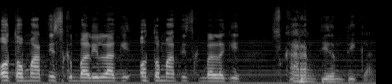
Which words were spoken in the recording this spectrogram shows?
otomatis kembali lagi, otomatis kembali lagi, sekarang dihentikan.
